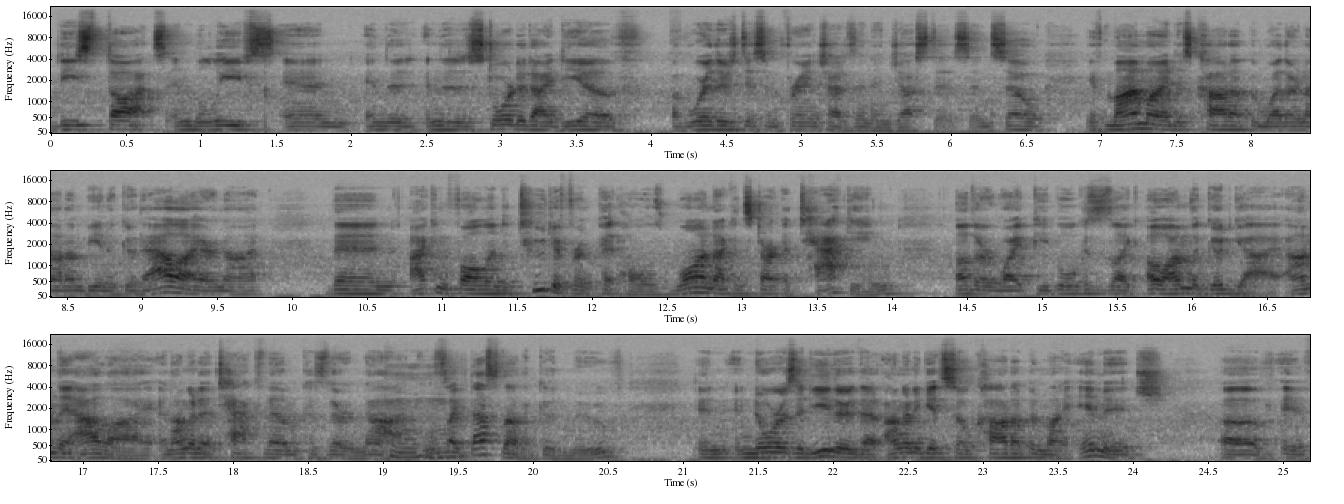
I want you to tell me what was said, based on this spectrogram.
these thoughts and beliefs and, and the and the distorted idea of, of where there's disenfranchised and injustice. And so if my mind is caught up in whether or not I'm being a good ally or not, then I can fall into two different pit holes. One, I can start attacking other white people because it's like, oh, I'm the good guy, I'm the ally, and I'm going to attack them because they're not. And it's like that's not a good move, and, and nor is it either that I'm going to get so caught up in my image of if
